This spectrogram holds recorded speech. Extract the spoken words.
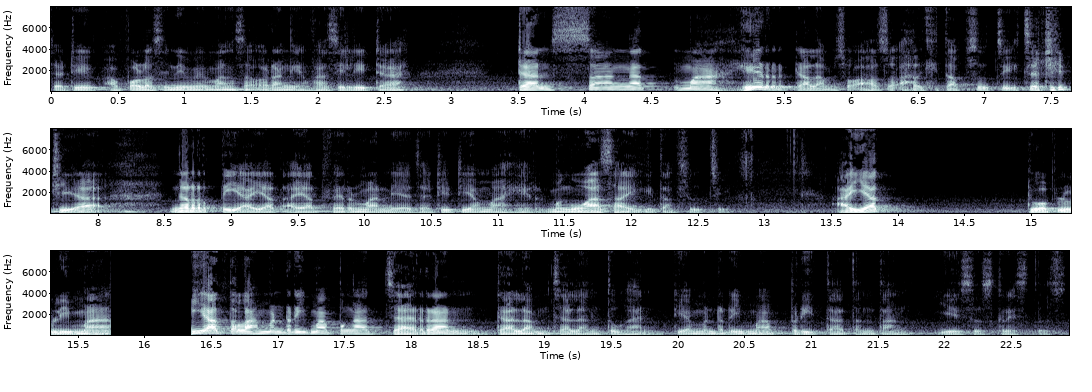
Jadi Apolos ini memang seorang yang fasih lidah dan sangat mahir dalam soal-soal kitab suci. Jadi dia ngerti ayat-ayat firman ya, jadi dia mahir, menguasai kitab suci. Ayat 25, ia telah menerima pengajaran dalam jalan Tuhan. Dia menerima berita tentang Yesus Kristus.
